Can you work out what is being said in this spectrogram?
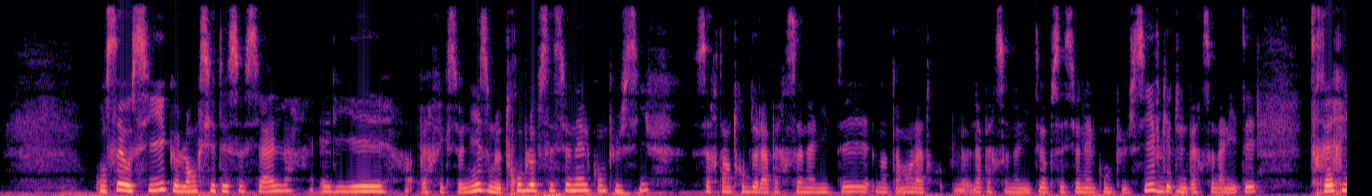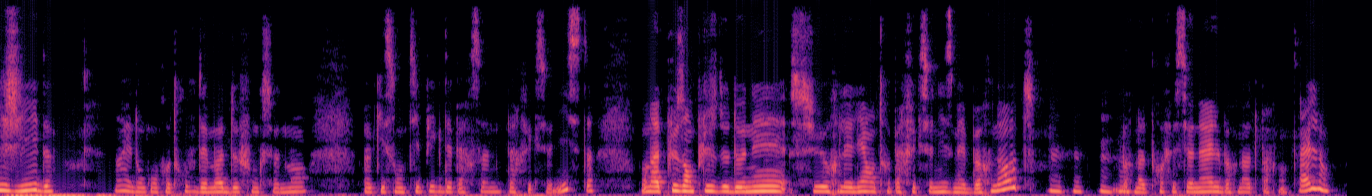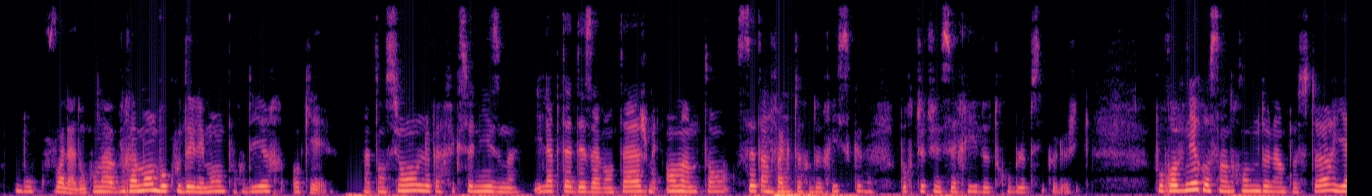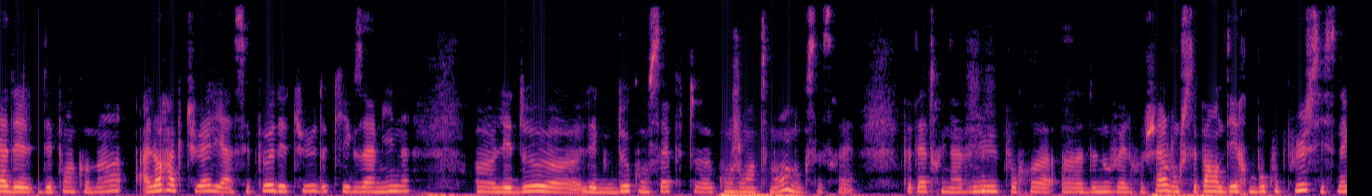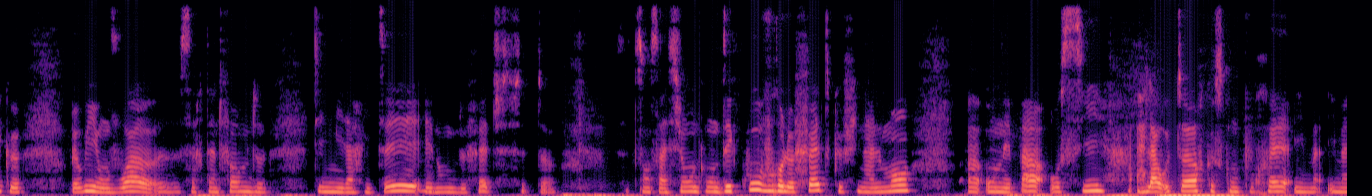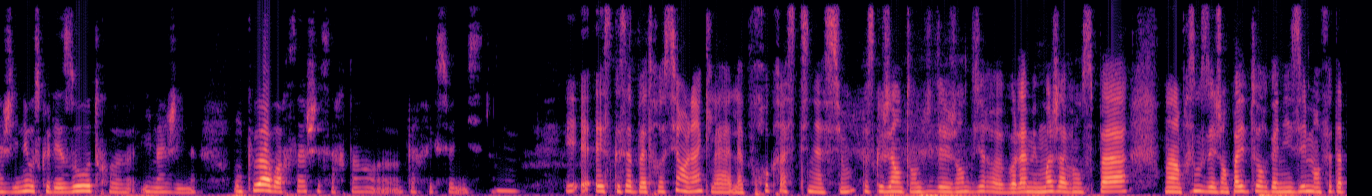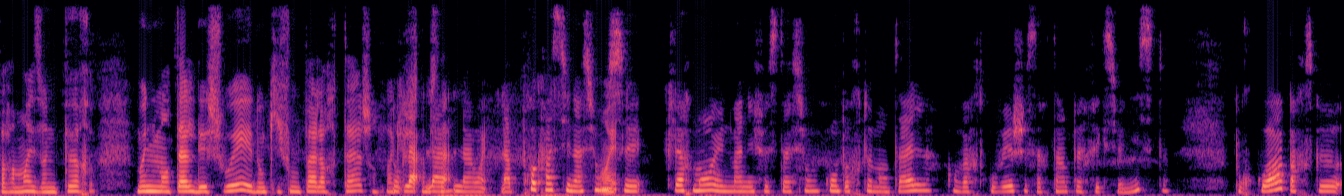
On sait aussi que l'anxiété sociale est liée au perfectionnisme, le trouble obsessionnel compulsif, certains troubles de la personnalité, notamment la, personnalité obsessionnelle compulsive, qui est Mhm. une personnalité très rigide, hein, et donc on retrouve des modes de fonctionnement qui sont typiques des personnes perfectionnistes. On a de plus en plus de données sur les liens entre perfectionnisme et burn-out, Mhm. burn-out professionnel, burn-out parental. Donc voilà, donc on a vraiment beaucoup d'éléments pour dire, ok, attention, le perfectionnisme, il a peut-être des avantages, mais en même temps, c'est un Mhm. facteur de risque pour toute une série de troubles psychologiques. Pour revenir au syndrome de l'imposteur, il y a des, des points communs. À l'heure actuelle, il y a assez peu d'études qui examinent euh, les, deux, euh, les deux concepts euh, conjointement, donc ce serait peut-être une avenue pour euh, euh, de nouvelles recherches. Donc je ne sais pas en dire beaucoup plus, si ce n'est que, ben oui, on voit euh, certaines formes de similarité, et donc de fait, cette, euh, cette sensation qu'on découvre le fait que finalement, euh, on n'est pas aussi à la hauteur que ce qu'on pourrait ima- imaginer ou ce que les autres euh, imaginent. On peut avoir ça chez certains euh, perfectionnistes. Et est-ce que ça peut être aussi en lien avec la, la procrastination? Parce que j'ai entendu des gens dire, euh, voilà, mais moi j'avance pas. On a l'impression que c'est des gens pas du tout organisés, mais en fait apparemment ils ont une peur monumentale d'échouer et donc ils font pas leur tâche. Enfin, Donc la, comme la, ça. la, ouais, la procrastination, Ouais. c'est clairement une manifestation comportementale qu'on va retrouver chez certains perfectionnistes. Pourquoi? Parce que,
